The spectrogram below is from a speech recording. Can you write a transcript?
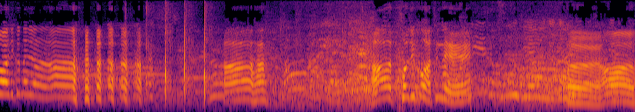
오, 아직 끝나지 않아. 아, 아, 아 터질 것 같은데. 네, 아.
